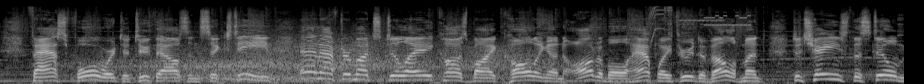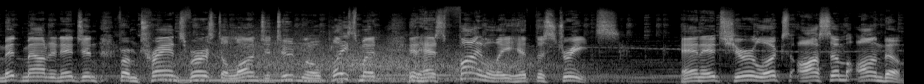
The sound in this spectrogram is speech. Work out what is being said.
Fast forward to 2016, and after much delay caused by calling an audible halfway through development to change the still mid mounted engine from transverse to longitudinal placement, it has finally hit the streets. And it sure looks awesome on them.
